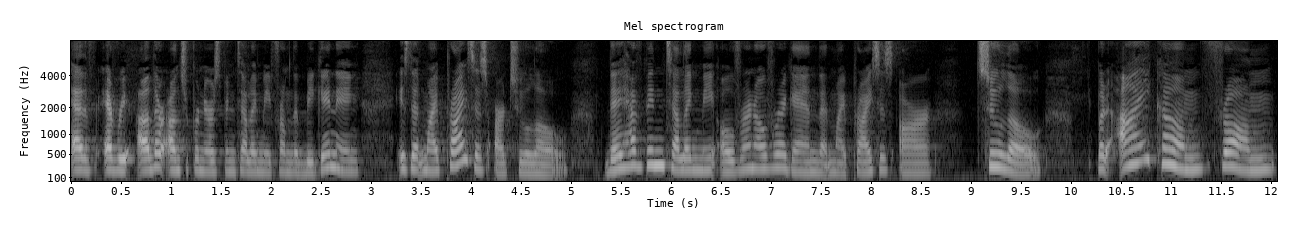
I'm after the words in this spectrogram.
every other entrepreneur has been telling me from the beginning, is that my prices are too low. They have been telling me over and over again that my prices are too low. But I come from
